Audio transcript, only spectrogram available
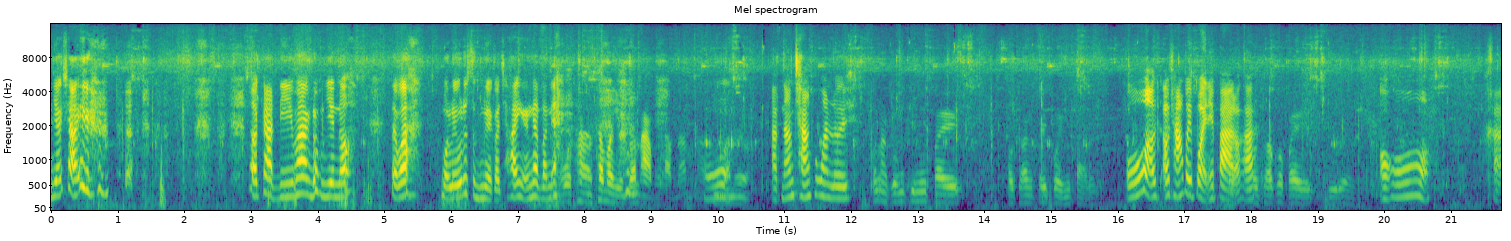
เลี้ยงช้างอีก อากาศดีมากลมเย็นเนาะ แต่ว่าบอกเลยว่ารู้สึกเหนื่อยกว่าช้างอย่างเนี้ยตอนเนี้ยโอ้ถ้าถ้ามาเห็นตอนอาบอาบน้ำโอ้อาบน้ำช้างทุกวันเลยฝรั่งก็เมื่อกี้นี้ไปเอาช้างไปปล่อยในป่าเลย โอ้ เอาเอาช้างไปปล่อยในป่าเหรอคะ ตอนเช้าก็ไปดูด้วยอ๋อ ค่ะ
